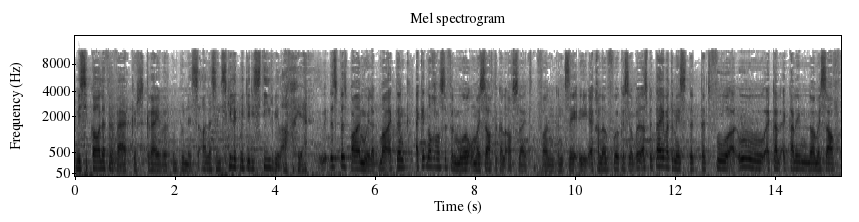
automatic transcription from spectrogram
musikale verwerker, skrywer, komponis, alles en skielik moet jy die stuurwiel afgee. Dis dis baie moeilik, maar ek dink ek het nogal se vermoë om myself te kan afsluit van en sê ek gaan nou fokus hierop. As baie wat 'n mens dit dit voel, ooh, ek kan ek kan nie nou myself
